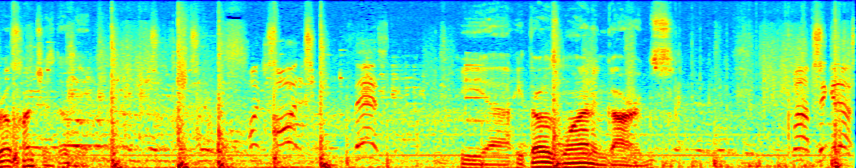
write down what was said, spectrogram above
Throw punches, does he? Punch hard. Fast. He uh, he throws one and guards. Come on, pick it up.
